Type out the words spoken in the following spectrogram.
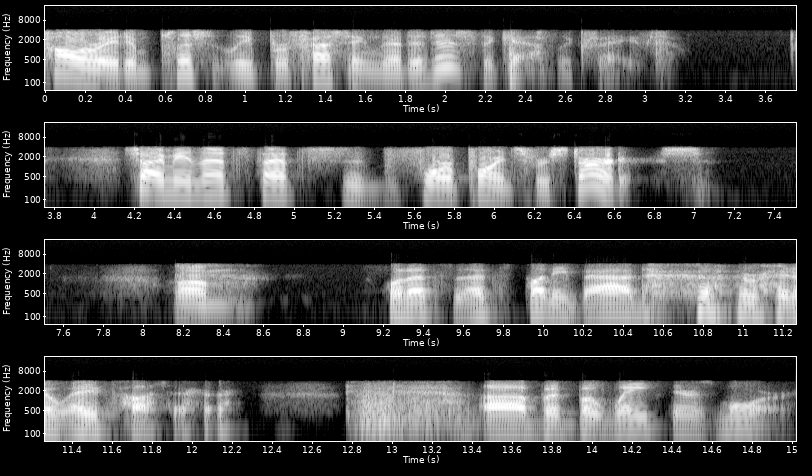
tolerate implicitly professing that it is the Catholic faith. So, I mean, that's that's four points for starters. Um, well, that's that's plenty bad right away, Father. Uh, but but wait, there's more.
